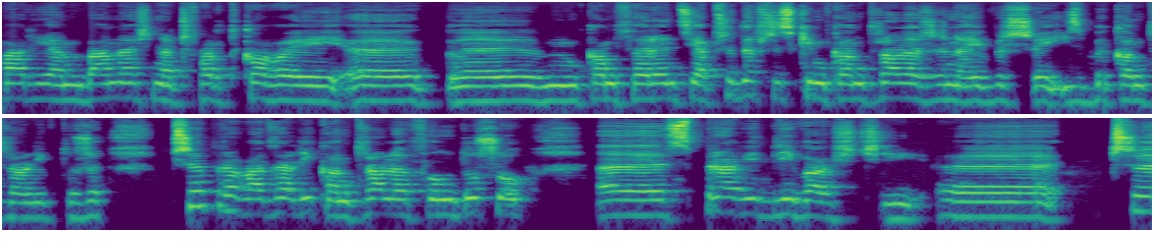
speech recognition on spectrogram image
Marian Banaś na czwartkowej e, e, konferencji, a przede wszystkim kontrolerzy Najwyższej Izby Kontroli, którzy przeprowadzali kontrolę Funduszu Sprawiedliwości? Czy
